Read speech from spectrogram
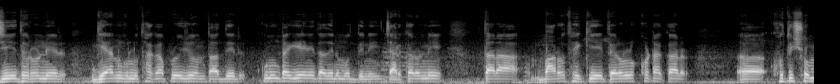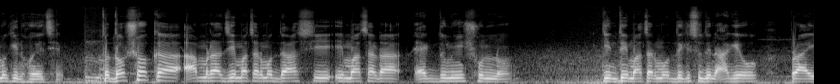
যে ধরনের জ্ঞানগুলো থাকা প্রয়োজন তাদের কোনোটা জ্ঞানই তাদের মধ্যে নেই, যার কারণে তারা বারো থেকে তেরো লক্ষ টাকার ক্ষতির সম্মুখীন হয়েছে। তো দর্শক আমরা যে মাচার মধ্যে আসি, এই মাচাটা একদমই শূন্য। কিন্তু এই মাচার মধ্যে কিছুদিন আগেও প্রায়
